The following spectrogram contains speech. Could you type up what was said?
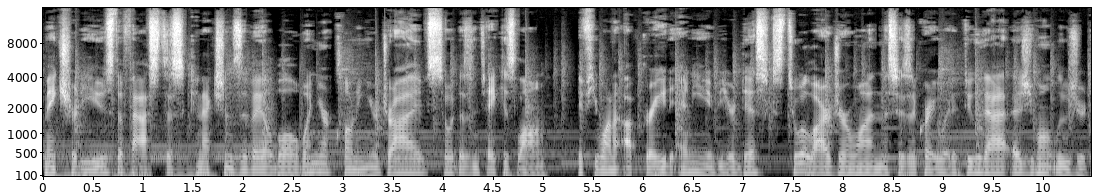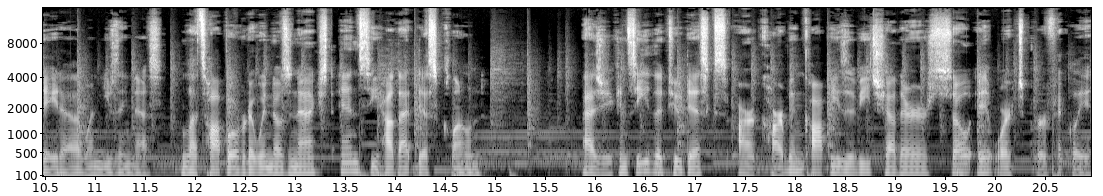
Make sure to use the fastest connections available when you're cloning your drives so it doesn't take as long. If you want to upgrade any of your disks to a larger one, this is a great way to do that as you won't lose your data when using this. Let's hop over to Windows next and see how that disk cloned. As you can see, the two disks are carbon copies of each other, so it worked perfectly.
